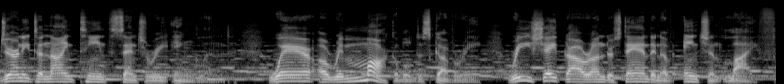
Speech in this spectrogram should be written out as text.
journey to 19th century England, where a remarkable discovery reshaped our understanding of ancient life.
